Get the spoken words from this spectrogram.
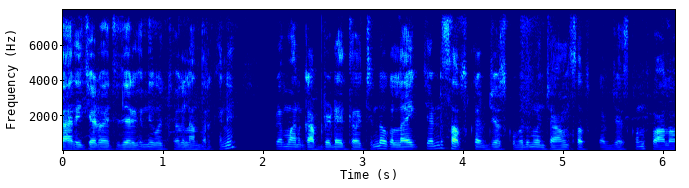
జారీ చేయడం అయితే జరిగింది ఉద్యోగులందరికీ ఇప్పుడే మనకు అప్డేట్ అయితే వచ్చింది. ఒక లైక్ చేయండి సబ్స్క్రైబ్ చేసుకోకపోతే మన ఛానల్ సబ్స్క్రైబ్ చేసుకొని ఫాలో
